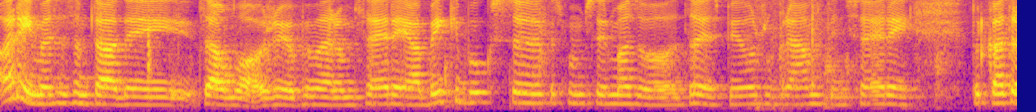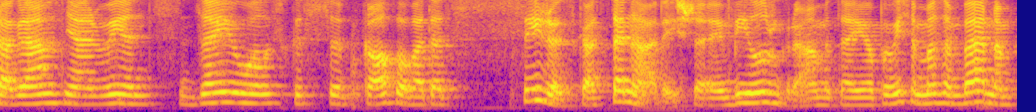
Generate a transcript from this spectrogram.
arī mēs esam tādi caumlauži, jo, piemēram, sērijā Bikibuks, kas mums ir mazo dzējas bilžu grāmatiņu sērija, tur katrā grāmatņā ir viens dzējolis, kas kalpo kā tāds sižets, kā scenārijs šai bilžu grāmatai, jo pavisam mazam bērnam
